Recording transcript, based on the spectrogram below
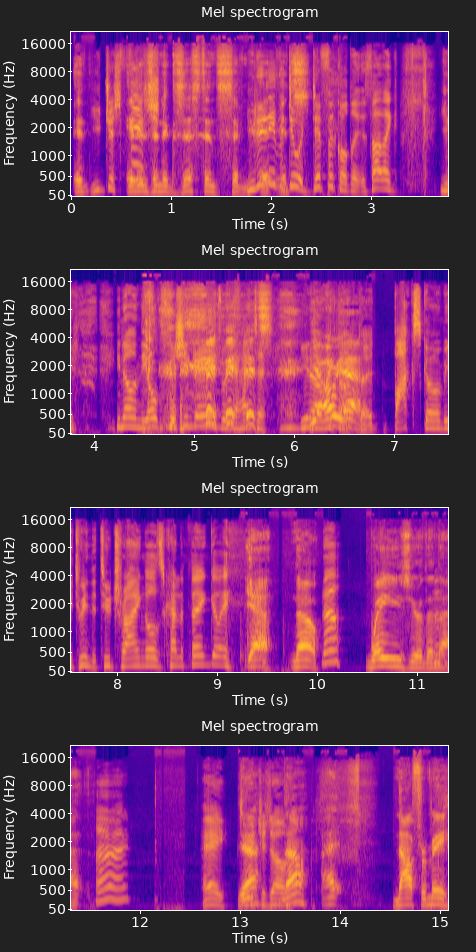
it, You just it is an existence. Sim- you didn't even do it difficult it's not like you you know in the old fishing games where you had to you know yeah, like oh, the, yeah. the box going between the two triangles kind of thing like Yeah, no, No. way easier than that. all right hey Yeah, each his own no, I, not for me.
